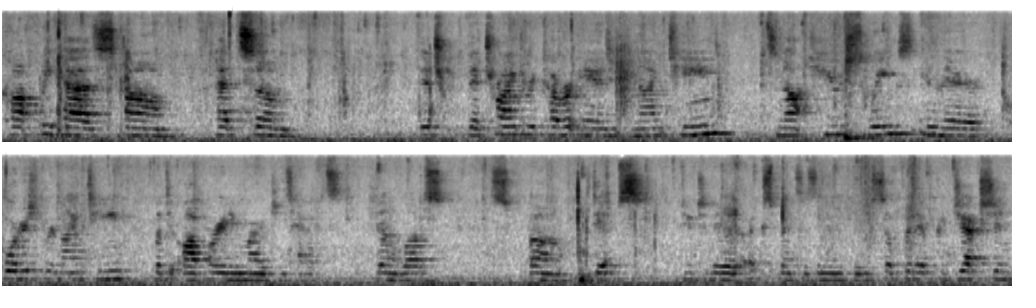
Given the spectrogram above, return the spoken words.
Copley has, um, had some, they're, tr- they're trying to recover in nineteen. It's not huge swings in their quarters for nineteen, but their operating margins have done a lot of, um, dips due to their expenses and everything. So for their projection,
